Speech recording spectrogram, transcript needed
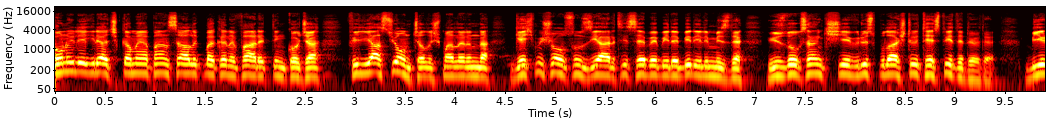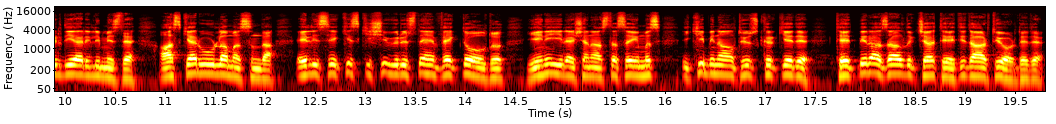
Konuyla ilgili açıklama yapan Sağlık Bakanı Fahrettin Koca, filyasyon çalışmalarında geçmiş olsun ziyareti sebebiyle bir ilimizde 190 kişiye virüs bulaştığı tespit edildi. Bir diğer ilimizde asker uğurlamasında 58 kişi virüsle enfekte oldu. Yeni iyileşen hasta sayımız 2647. Tedbir azaldıkça tehdit artıyor dedi.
